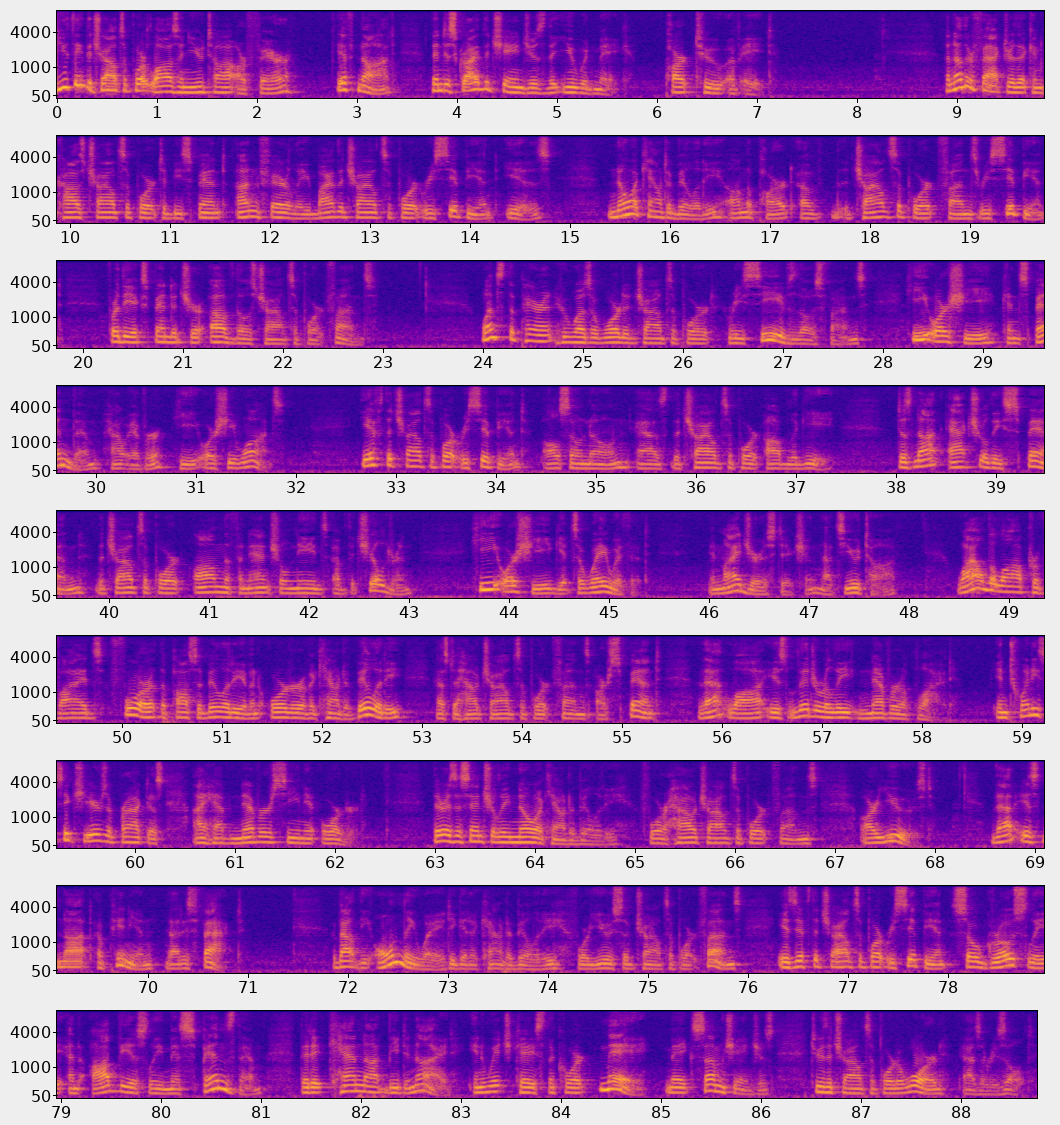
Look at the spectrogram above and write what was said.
Do you think the child support laws in Utah are fair? If not, then describe the changes that you would make. Part 2 of 8. Another factor that can cause child support to be spent unfairly by the child support recipient is no accountability on the part of the child support funds recipient for the expenditure of those child support funds. Once the parent who was awarded child support receives those funds, he or she can spend them however he or she wants. If the child support recipient, also known as the child support obligee, does not actually spend the child support on the financial needs of the children, he or she gets away with it. In my jurisdiction, that's Utah, while the law provides for the possibility of an order of accountability as to how child support funds are spent, that law is literally never applied. In 26 years of practice, I have never seen it ordered. There is essentially no accountability for how child support funds are used. That is not opinion, that is fact. About the only way to get accountability for use of child support funds is if the child support recipient so grossly and obviously misspends them that it cannot be denied, in which case the court may make some changes to the child support award as a result.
